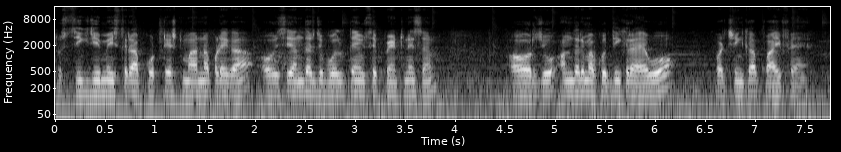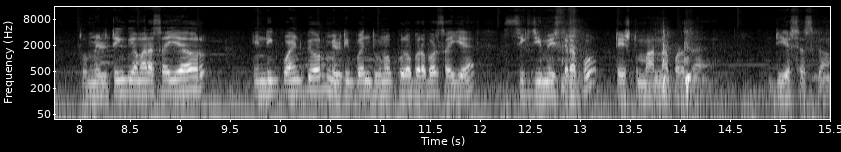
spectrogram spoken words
तो सिक्स जी में इस तरह आपको टेस्ट मारना पड़ेगा और इसे अंदर जो बोलते हैं, उसे पेंटनेशन और जो अंदर में आपको दिख रहा है वो पर्चिंग का पाइप है। तो मेल्टिंग भी हमारा सही है और एंडिंग पॉइंट भी और मेल्टिंग पॉइंट दोनों पूरा बराबर सही है। सिक्स जी में इस तरह आपको टेस्ट मारना पड़ता है डीएसएस का।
